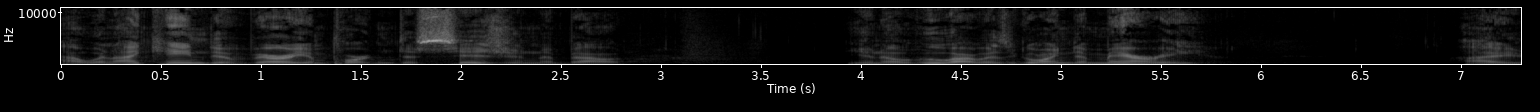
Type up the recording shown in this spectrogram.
Uh, when I came to a very important decision about, you know, who I was going to marry, I,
